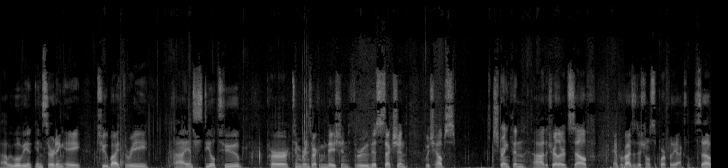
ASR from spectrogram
Uh, we will be inserting a two by three uh, inch steel tube per Timbren's recommendation through this section, which helps strengthen uh, the trailer itself and provides additional support for the axle. So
